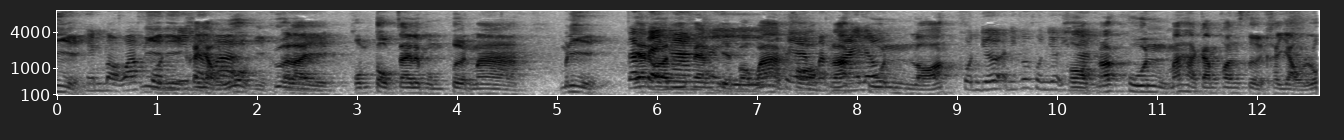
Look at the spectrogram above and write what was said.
นี่ เห็นบอกว่านี่คนนี่นี่เขแบบย่าว่า โลกนี่คืออะไร ผมตกใจเลยผมเปิดมา นี่ ตั้แองนแต่อรดีงานแฟนเพจบอกว่าไอ้ขอบพระตั้งแต่งานบัตรไม้แล้วคุณเหรอ คนเยอะอันนี้ก็คนเยอะอีกขอบนะพระคุณมหากรรมคอนเสิร์ตเขย่าโล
